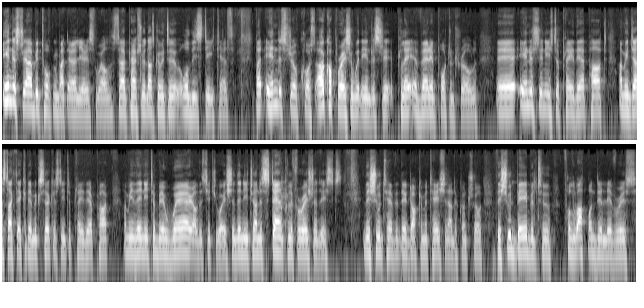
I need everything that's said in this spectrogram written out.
Industry I've been talking about earlier as well, so perhaps we're not going into all these details. But industry, of course, our cooperation with industry play a very important role. Uh, industry needs to play their part. I mean, just like the academic circles need to play their part. I mean, they need to be aware of the situation. They need to understand proliferation risks. They should have their documentation under control. They should be able to follow up on deliveries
